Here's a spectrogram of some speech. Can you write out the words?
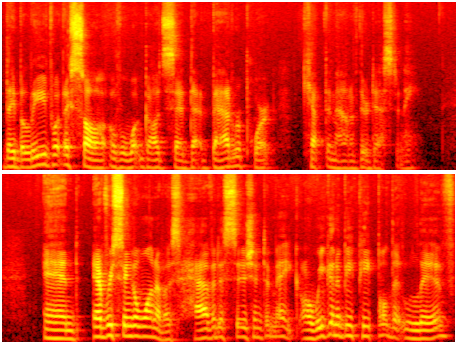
They believed what they saw over what God said. That bad report kept them out of their destiny. And every single one of us have a decision to make. Are we going to be people that live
